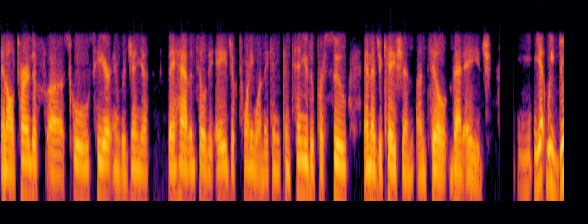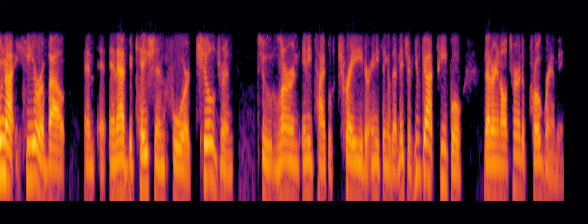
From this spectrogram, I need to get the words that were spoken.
and alternative uh, schools here in Virginia, they have until the age of 21. They can continue to pursue an education until that age yet we do not hear about an, an advocacy for children to learn any type of trade or anything of that nature. If you've got people that are in alternative programming,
